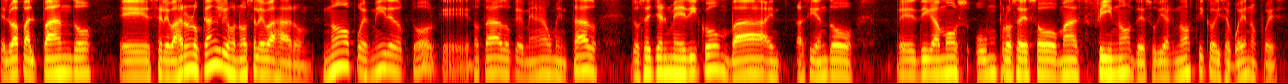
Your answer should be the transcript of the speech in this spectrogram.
él va palpando, eh, ¿se le bajaron los ganglios o no se le bajaron? No, pues mire doctor, que he notado que me han aumentado. Entonces ya el médico va haciendo, eh, digamos, un proceso más fino de su diagnóstico y dice, bueno, pues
